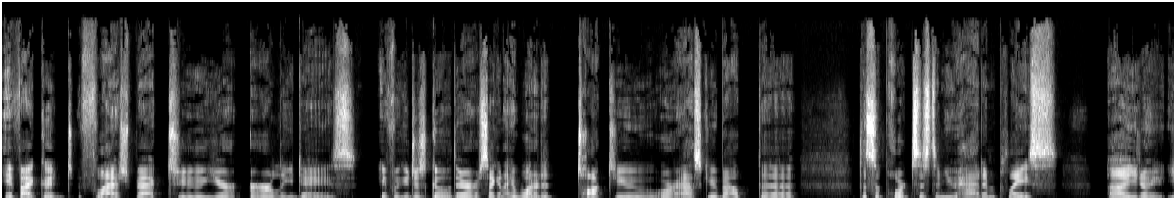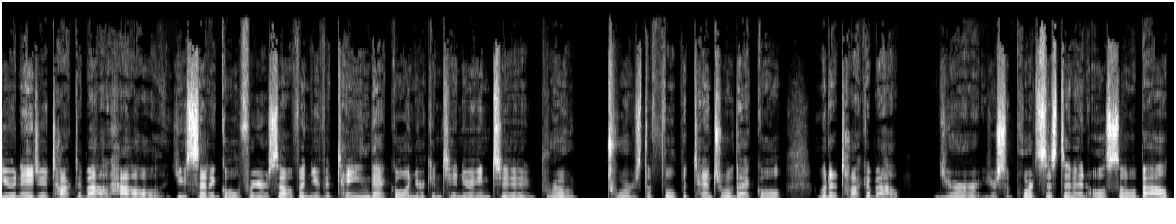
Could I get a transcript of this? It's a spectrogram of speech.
if I could flash back to your early days, if we could just go there a second, I wanted to talk to you or ask you about the the support system you had in place. Uh, you know, you and AJ talked about how you set a goal for yourself and you've attained that goal and you're continuing to grow towards the full potential of that goal. I wanted to talk about your your support system and also about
